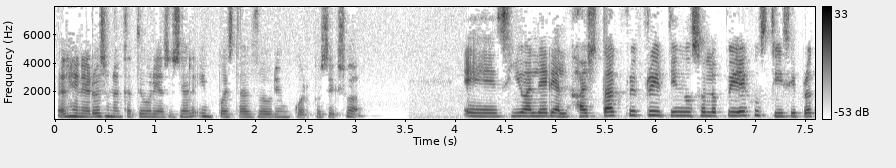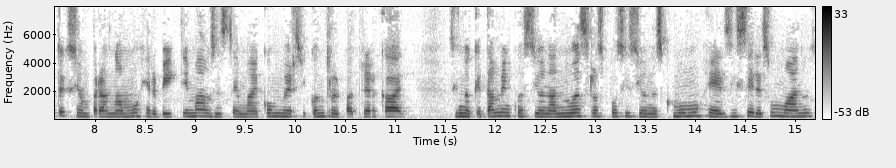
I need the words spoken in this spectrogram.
el género es una categoría social impuesta sobre un cuerpo sexual. Eh, sí, Valeria, el hashtag FreeFritty no solo pide justicia y protección para una mujer víctima de un sistema de comercio y control patriarcal, sino que también cuestiona nuestras posiciones como mujeres y seres humanos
